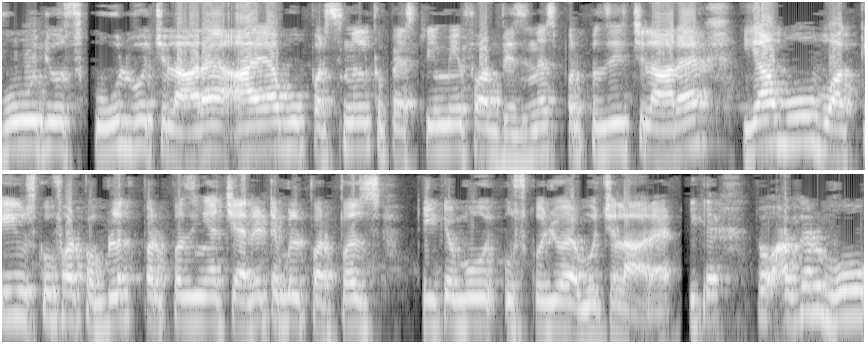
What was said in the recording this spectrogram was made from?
वो जो स्कूल वो चला रहा है, आया वो पर्सनल कैपेसिटी में फॉर बिज़नेस पर्पज चला रहा है, या वो वाकई उसको फॉर पब्लिक पर्पज या चैरिटेबल पर्पज ठीक है, वो उसको जो है वो चला रहा है, ठीक है? तो अगर वो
